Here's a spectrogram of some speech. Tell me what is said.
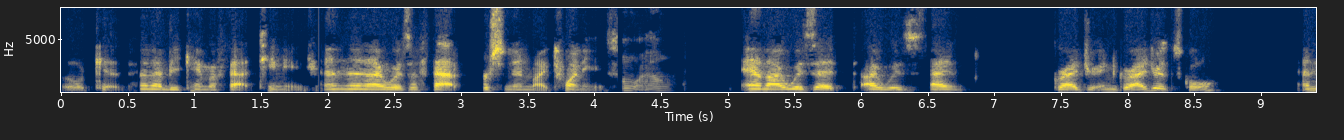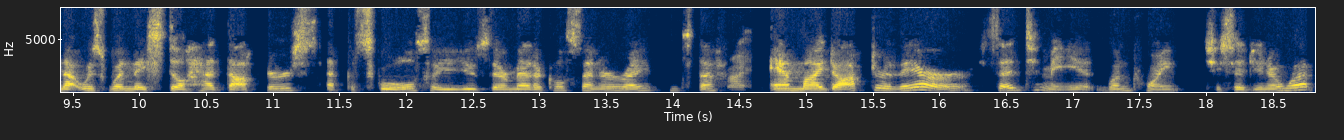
little kid, and I became a fat teenager, and then I was a fat person in my 20s. Oh wow! and I was at I was at graduate in graduate school, and that was when they still had doctors at the school, so you use their medical center, right, and stuff. Right. And my doctor there said to me at one point, she said, "You know what?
